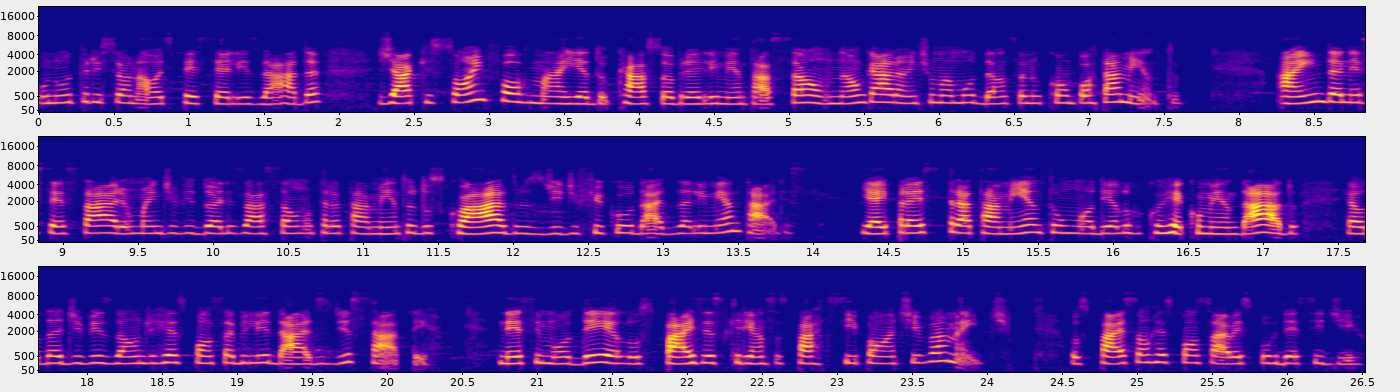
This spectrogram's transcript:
nutricional especializada, já que só informar e educar sobre alimentação não garante uma mudança no comportamento. Ainda é necessário uma individualização no tratamento dos quadros de dificuldades alimentares. E aí, para esse tratamento, um modelo recomendado é o da divisão de responsabilidades de Sater. Nesse modelo, os pais e as crianças participam ativamente. Os pais são responsáveis por decidir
